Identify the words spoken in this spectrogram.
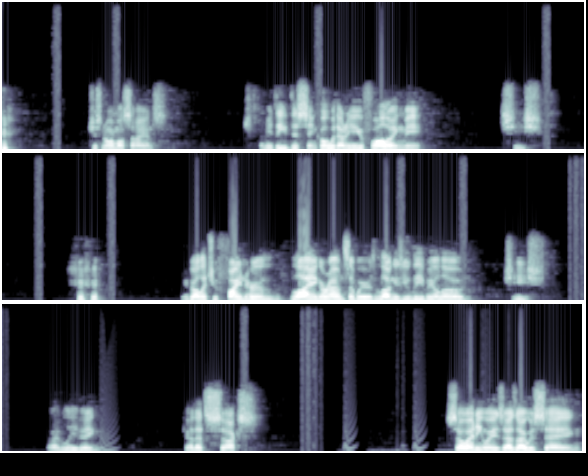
just normal science. Just let me leave this sinkhole without any of you following me. Sheesh. Maybe I'll let you find her lying around somewhere as long as you leave me alone. Sheesh. I'm leaving. God, that sucks. So anyways, as I was saying,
